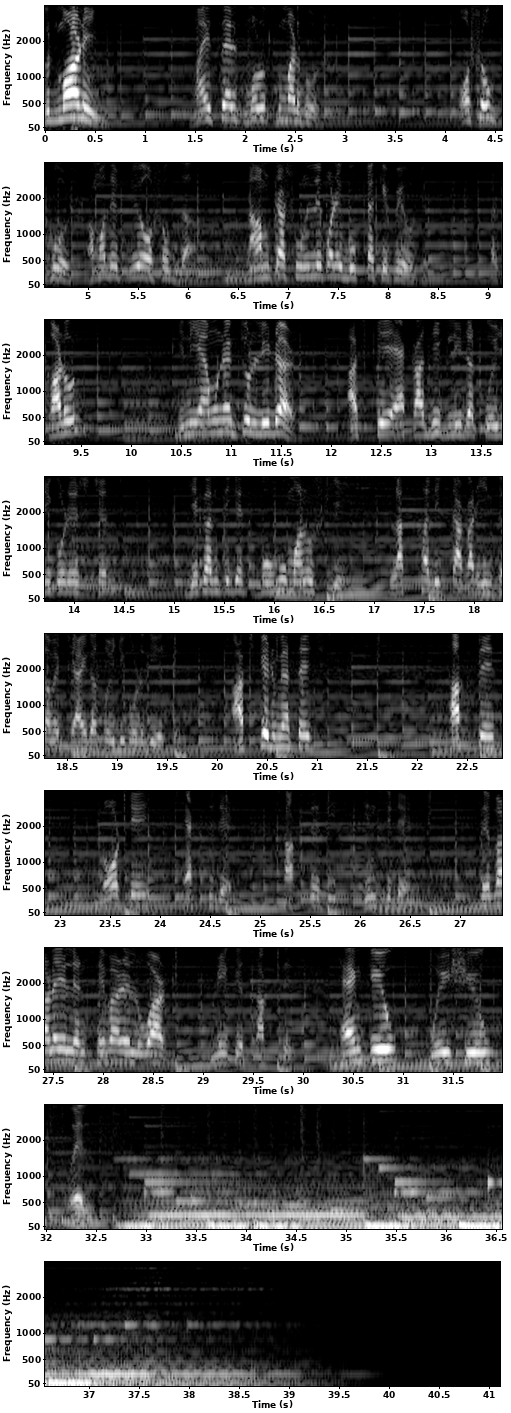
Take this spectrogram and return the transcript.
Good morning myself Marud Kumar Ghosh Ashok Ghosh, আমাদের প্রিয় অশোকদা নামটা শুনলে পরে বুকটা কেঁপে ওঠে। তার কারণ, ইনি এমন একজন লিডার আজকে একাধিক লিডার তৈরি করে এসছেন, যেখান থেকে বহু মানুষকে লাক্ষাধিক টাকার ইনকামের জায়গা তৈরি করে দিয়েছে। আজকের message success not a accident success is incident several and several work make a success. Thank you. Wish you well.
